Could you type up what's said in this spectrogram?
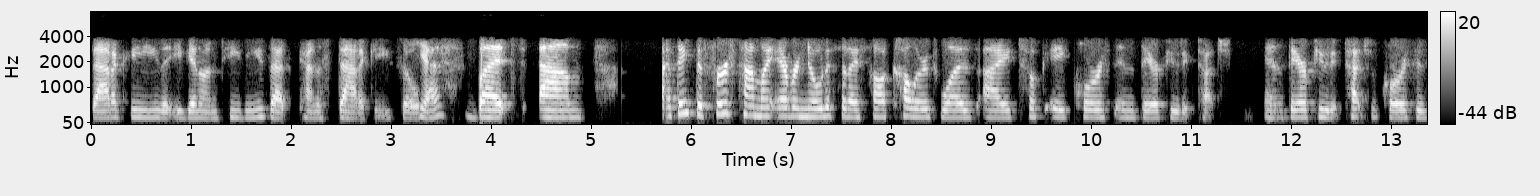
staticky that you get on TVs, that kind of staticky. So, yes. But um, I think the first time I ever noticed that I saw colors was I took a course in therapeutic touch. And therapeutic touch, of course, is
